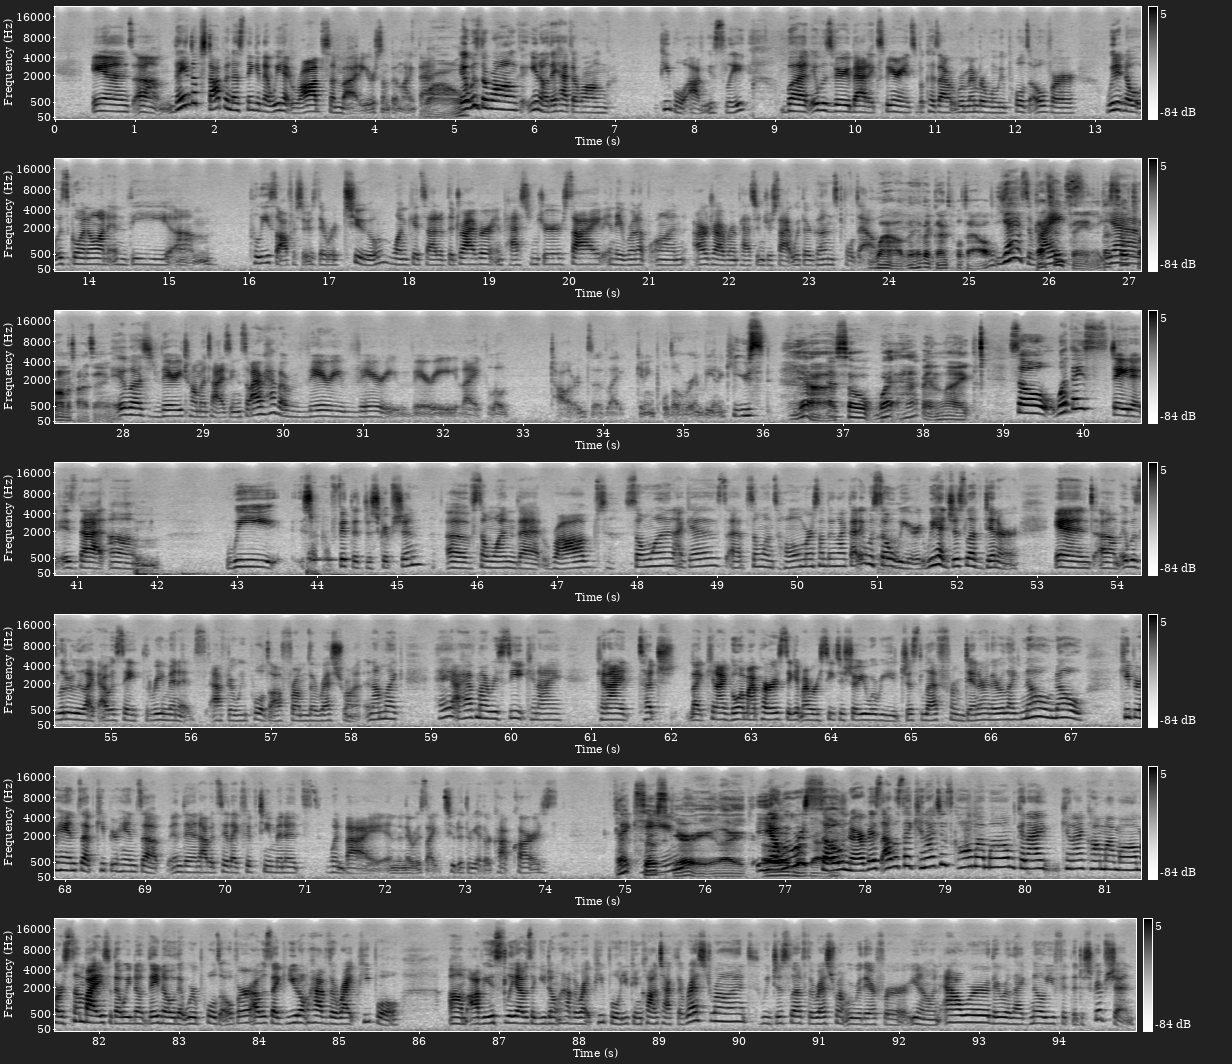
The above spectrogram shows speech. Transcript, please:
And um, they end up stopping us thinking that we had robbed somebody or something like that. Wow. It was the wrong, you know, they had the wrong people, obviously. But it was very bad experience because I remember when we pulled over, we didn't know what was going on, and the um, police officers, there were two. One gets out of the driver and passenger side, and they run up on our driver and passenger side with their guns pulled out. Wow, they have their guns pulled out. Yes, That's right. insane. That's yeah. so traumatizing. It was very traumatizing. So I have a very, very, very like low tolerance of like getting pulled over and being accused. Yeah. So what happened? Like, So what they stated is that um, we fit the description of someone that robbed someone, I guess, at someone's home or something like that. It was so weird. We had just left dinner and um, it was literally like I would say three minutes after we pulled off from the restaurant. And I'm like, hey, I have my receipt. Can I can I touch like can I go in my purse to get my receipt to show you where we just left from dinner? And they were like, no, no, keep your hands up, keep your hands up. And then I would say like 15 minutes went by, and then there was like two to three other cop cars. That's so scary. Like yeah, oh we were so nervous. I was like, "Can I just call my mom? Can I can I call my mom or somebody so that we know they know that we're pulled over?" I was like, "You don't have the right people." Um, obviously, I was like, "You don't have the right people. You can contact the restaurant. We just left the restaurant. We were there for you know an hour." They were like, "No, you fit the description."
